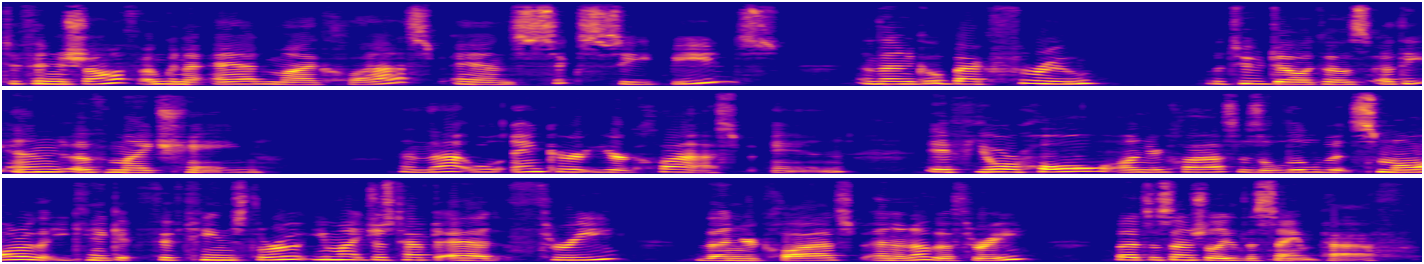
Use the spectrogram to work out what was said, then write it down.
To finish off, I'm going to add my clasp and six seed beads, and then go back through the two delicas at the end of my chain. And that will anchor your clasp in. If your hole on your clasp is a little bit smaller that you can't get 15s through you might just have to add three, then your clasp, and another three, but it's essentially the same path.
